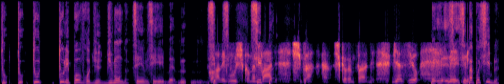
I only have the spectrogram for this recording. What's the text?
tout, tout, tout, tous les pauvres du, monde. C'est, c'est, avec vous, je suis quand même pas, je suis pas, quand même pas, bien sûr. Mais, c'est pas possible,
